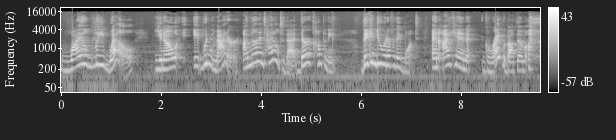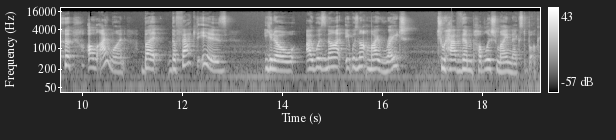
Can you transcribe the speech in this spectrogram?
wildly well. You know, it wouldn't matter. I'm not entitled to that. They're a company. They can do whatever they want and I can gripe about them all I want, but the fact is, you know, I was not, it was not my right to have them publish my next book.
